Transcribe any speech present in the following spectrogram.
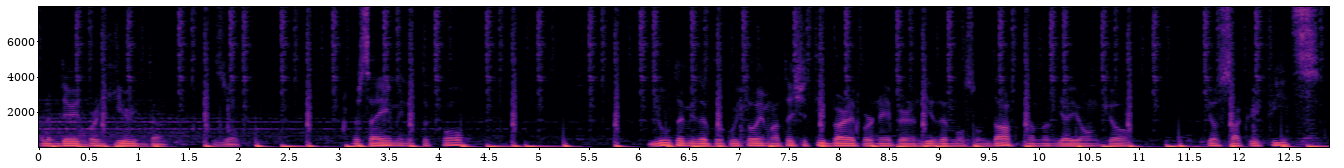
Faleminderit për hirin tënd, Zot. Ndërsa jemi në këtë kohë, lutemi dhe përkujtojmë atë që ti bëre për ne Perëndi dhe mos u ndaftë nga mendja jonë kjo kjo sakrificë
